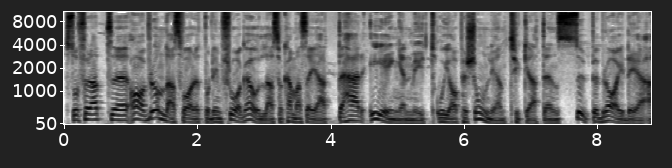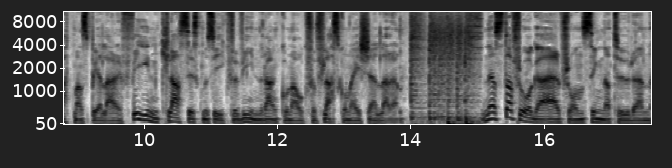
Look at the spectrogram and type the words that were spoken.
Så för att eh, avrunda svaret på din fråga Ulla så kan man säga att det här är ingen myt och jag personligen tycker att det är en superbra idé att man spelar fin klassisk musik för vinrankorna och för flaskorna i källaren. Nästa fråga är från signaturen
